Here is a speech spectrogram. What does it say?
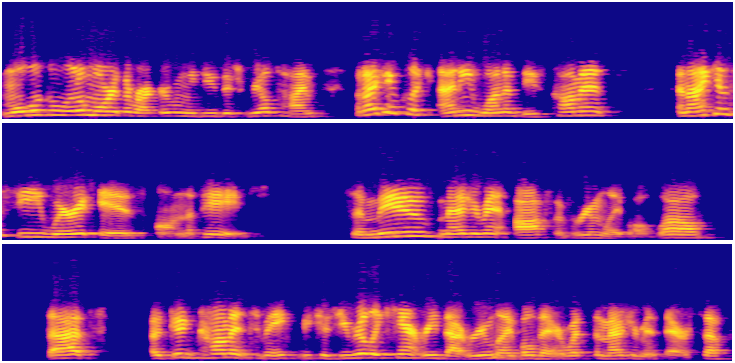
And we'll look a little more at the record when we do this real time, but I can click any one of these comments and I can see where it is on the page. So move measurement off of room label. Well, that's a good comment to make because you really can't read that room label there with the measurement there. So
